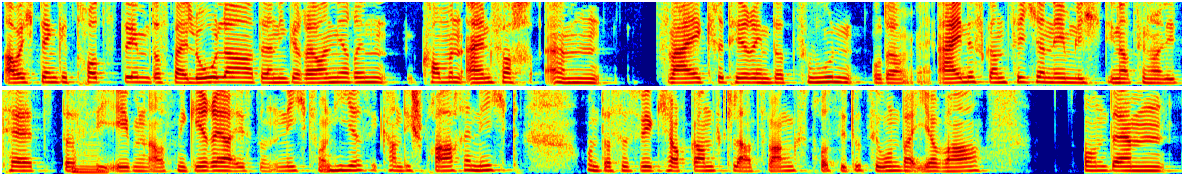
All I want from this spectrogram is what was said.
Aber ich denke trotzdem, dass bei Lola, der Nigerianerin, kommen einfach ähm, zwei Kriterien dazu oder eines ganz sicher, nämlich die Nationalität, dass mhm. sie eben aus Nigeria ist und nicht von hier. Sie kann die Sprache nicht und dass es wirklich auch ganz klar Zwangsprostitution bei ihr war. Und ähm,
